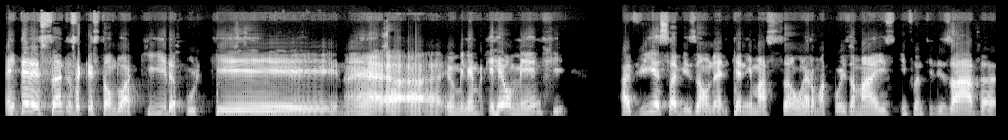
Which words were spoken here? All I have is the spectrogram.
É interessante essa questão do Akira, porque né, a, a, eu me lembro que realmente havia essa visão né, de que a animação era uma coisa mais infantilizada,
